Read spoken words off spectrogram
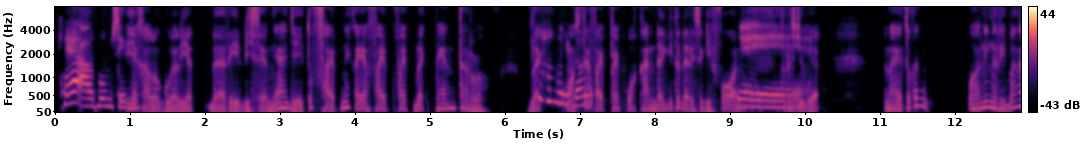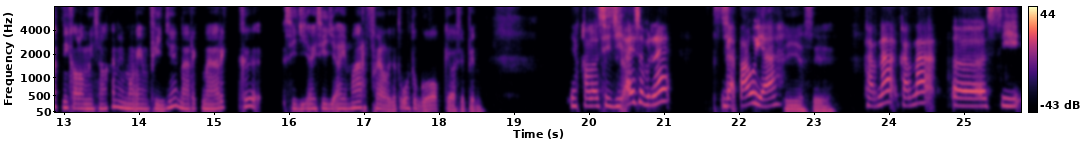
kayak album sih iya kalau gue lihat dari desainnya aja itu vibe-nya kayak vibe vibe Black Panther loh. Black, maksudnya vibe vibe Wakanda gitu dari segi font. Iya, iya, iya, Terus iya. juga, nah itu kan, wah ini ngeri banget nih kalau misalkan emang MV-nya narik-narik ke CGI CGI Marvel gitu. Wah tuh gokil sih Pin. Ya kalau CGI sebenarnya nggak tahu ya Iya sih. karena karena eh, si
